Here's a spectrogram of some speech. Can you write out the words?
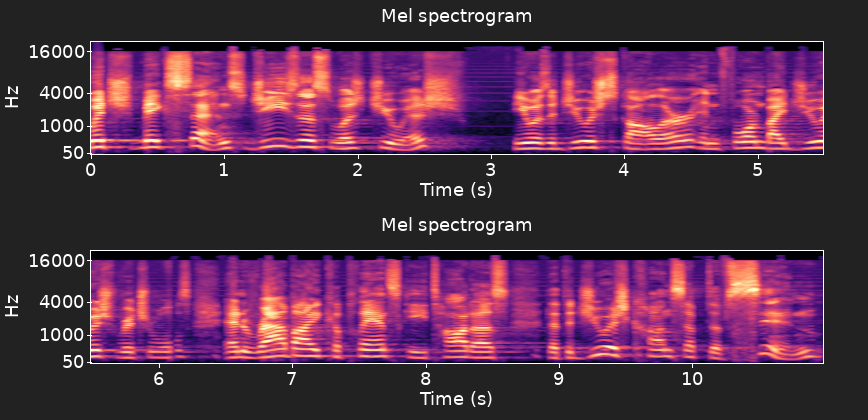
which makes sense. Jesus was Jewish, he was a Jewish scholar informed by Jewish rituals, and Rabbi Kaplansky taught us that the Jewish concept of sin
